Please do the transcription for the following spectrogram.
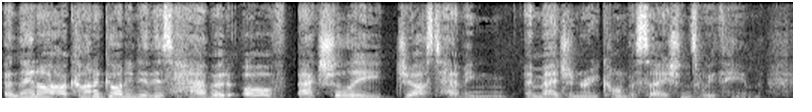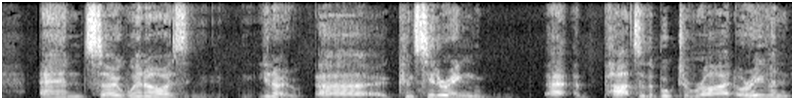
And then I, I kind of got into this habit of actually just having imaginary conversations with him. And so when I was, you know, uh, considering uh, parts of the book to write, or even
